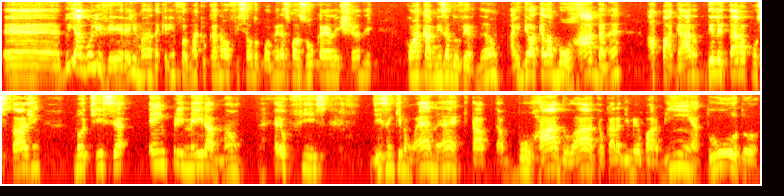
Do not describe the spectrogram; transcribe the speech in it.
é, do Iago Oliveira. Ele manda, queria informar que o canal oficial do Palmeiras vazou o Caio Alexandre com a camisa do Verdão. Aí deu aquela borrada, né? Apagaram, deletaram a postagem. Notícia em primeira mão. Eu fiz. Dizem que não é, né? Que tá, tá borrado lá, tem o cara de meio barbinha, tudo.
